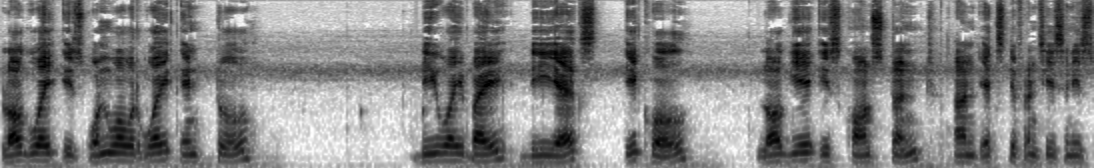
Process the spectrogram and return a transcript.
log y is 1 over y into dy by dx equal log a is constant and x differentiation is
